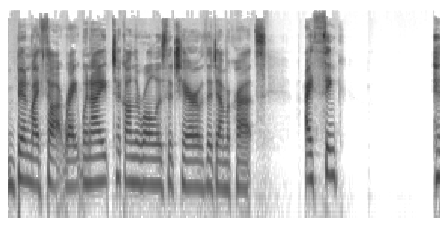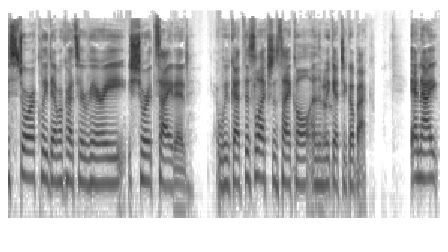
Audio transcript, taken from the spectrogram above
been my thought, right? When I took on the role as the chair of the Democrats, I think historically Democrats are very short sighted. We've got this election cycle and then we get to go back. And I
